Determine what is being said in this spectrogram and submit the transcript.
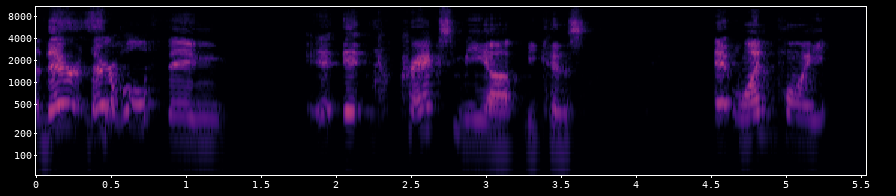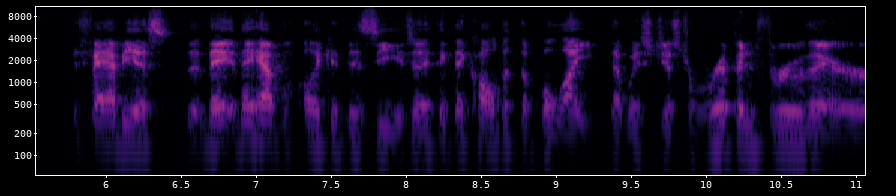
their their whole thing, it, it cracks me up because at one point, Fabius, they they have like a disease. I think they called it the blight that was just ripping through their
